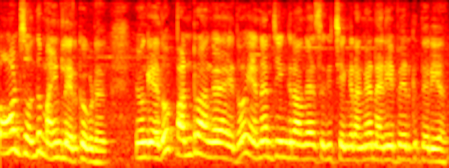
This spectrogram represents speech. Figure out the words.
தாட்ஸ் வந்து மைண்டில் இருக்கக்கூடாது. இவங்க ஏதோ பண்ணுறாங்க ஏதோ எனர்ஜிங்கிறாங்க சிகிச்சைங்கிறாங்க நிறைய பேருக்கு தெரியாது.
